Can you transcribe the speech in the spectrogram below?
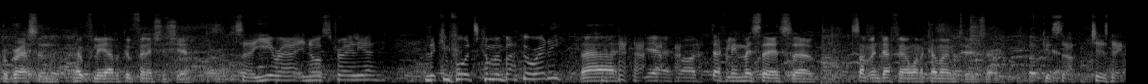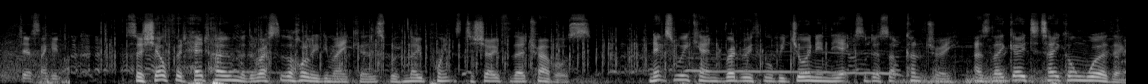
progress and hopefully have a good finish this year. So a year out in Australia. Looking forward to coming back already? Uh, yeah, well, I definitely miss this. So something definitely I want to come home to. So Good stuff. Cheers, Nick. cheers, thank you. So Shelford head home with the rest of the holidaymakers with no points to show for their travels. Next weekend, Redruth will be joining the Exodus up country as they go to take on Worthing,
